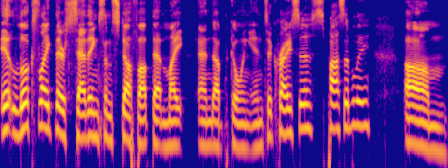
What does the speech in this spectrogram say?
It looks like they're setting some stuff up that might end up going into crisis possibly. Um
